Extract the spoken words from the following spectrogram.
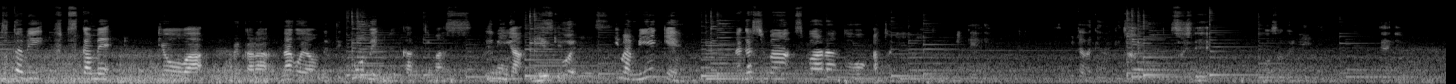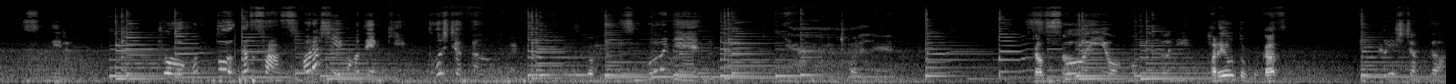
里旅2日目。今日はこれから名古屋を出て神戸に向かってます。海がすごい。今三重県長島スパーランドを後に見て見ただけだけどそして高速にね進んでいる。今日本当ガズさん素晴らしいこの天気。どうしちゃったの？すごい。すごいね。いややっぱりね。すズさん。ごいよ本当に。晴れ男ガズ。びっくりしちゃった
